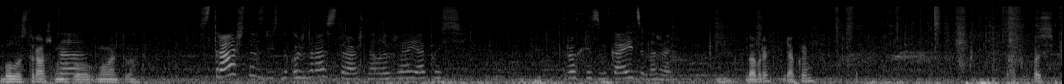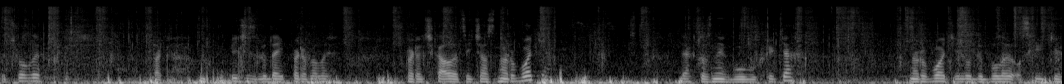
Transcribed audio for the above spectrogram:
Було страшно, Та- можливо, моментами? Страшно, звісно, кожен раз страшно, але вже якось трохи звикається, на жаль. Добре, дякую. Так, ось почули. Так, більшість людей перевели, перечекали цей час на роботі. Дехто з них був в укриттях. На роботі люди були, оскільки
